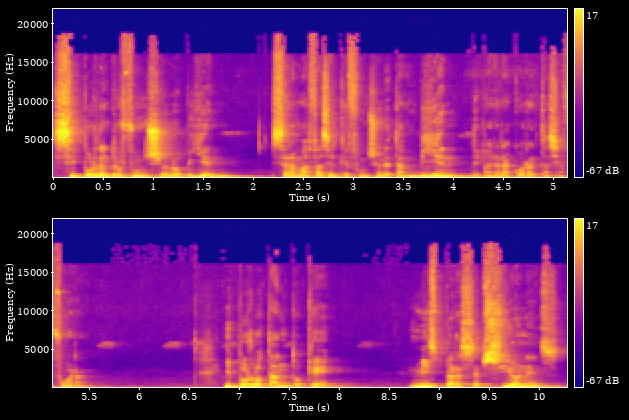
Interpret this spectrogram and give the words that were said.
Si por dentro funciono bien, será más fácil que funcione también de manera correcta hacia afuera. Y por lo tanto que mis percepciones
